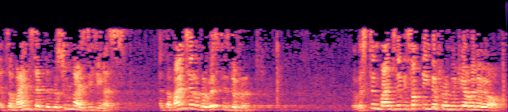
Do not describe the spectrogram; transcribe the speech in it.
That's a mindset that the Sunnah is teaching us. And the mindset of the West is different. The Western mindset is something different which we are well aware of.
